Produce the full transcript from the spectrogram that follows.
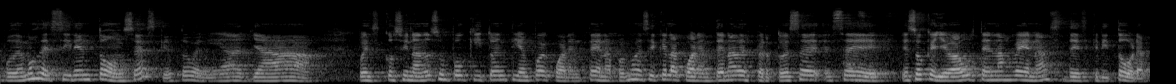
podemos decir entonces que esto venía ya pues cocinándose un poquito en tiempo de cuarentena. Podemos decir que la cuarentena despertó ese, ese, eso que llevaba usted en las venas de escritora.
